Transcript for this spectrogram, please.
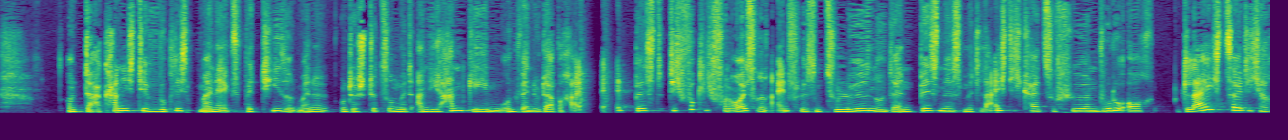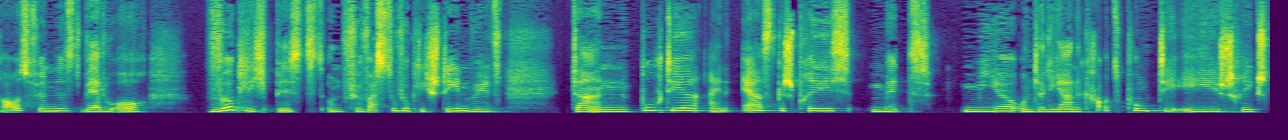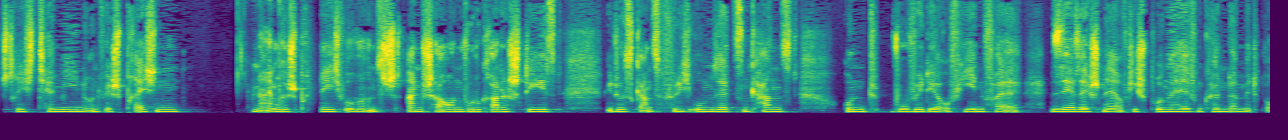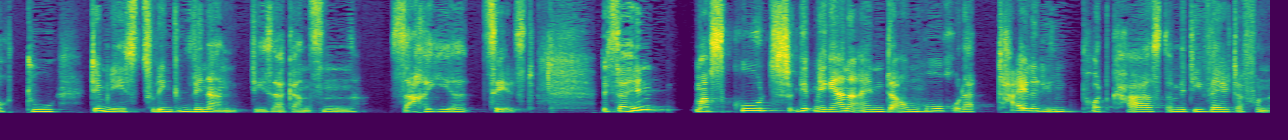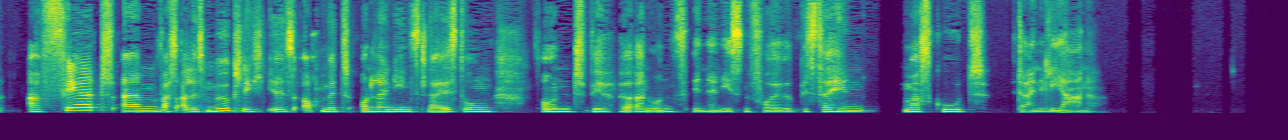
Und da kann ich dir wirklich meine Expertise und meine Unterstützung mit an die Hand geben. Und wenn du da bereit bist, dich wirklich von äußeren Einflüssen zu lösen und dein Business mit Leichtigkeit zu führen, wo du auch gleichzeitig herausfindest, wer du auch wirklich bist und für was du wirklich stehen willst, dann buch dir ein Erstgespräch mit mir unter lianekautz.de-termin und wir sprechen in einem Gespräch, wo wir uns anschauen, wo du gerade stehst, wie du das Ganze für dich umsetzen kannst und wo wir dir auf jeden Fall sehr, sehr schnell auf die Sprünge helfen können, damit auch du demnächst zu den Gewinnern dieser ganzen Sache hier zählst. Bis dahin, mach's gut, gib mir gerne einen Daumen hoch oder teile diesen Podcast, damit die Welt davon erfährt, ähm, was alles möglich ist, auch mit Online-Dienstleistungen. Und wir hören uns in der nächsten Folge. Bis dahin, mach's gut, deine Liane.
